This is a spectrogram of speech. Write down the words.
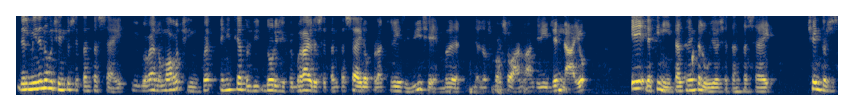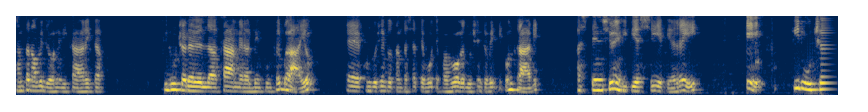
del 1976. Il governo Moro 5 è iniziato il 12 febbraio del 76 dopo la crisi di dicembre dello scorso anno, anzi di gennaio, ed è finita il 30 luglio del 76, 169 giorni di carica fiducia della Camera il 21 febbraio, eh, con 287 voti a favore e 220 contrari, astensioni di PSI e PRI e fiducia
